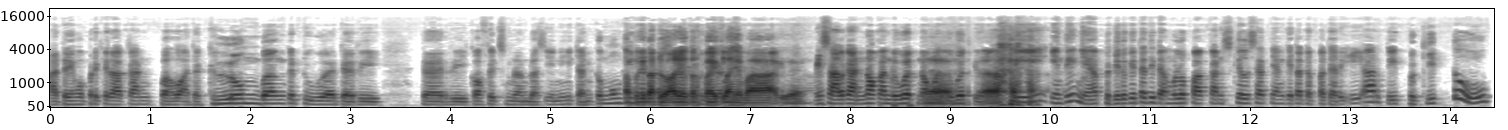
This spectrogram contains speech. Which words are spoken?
Ada yang memperkirakan bahwa ada gelombang kedua dari dari COVID-19 ini dan kemungkinan Tapi kita doa yang terbaik lah ya Pak. Gitu. Misalkan knock on the wood, knock on the wood. Gitu. Tapi intinya begitu kita tidak melupakan skill set yang kita dapat dari ERT, begitu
